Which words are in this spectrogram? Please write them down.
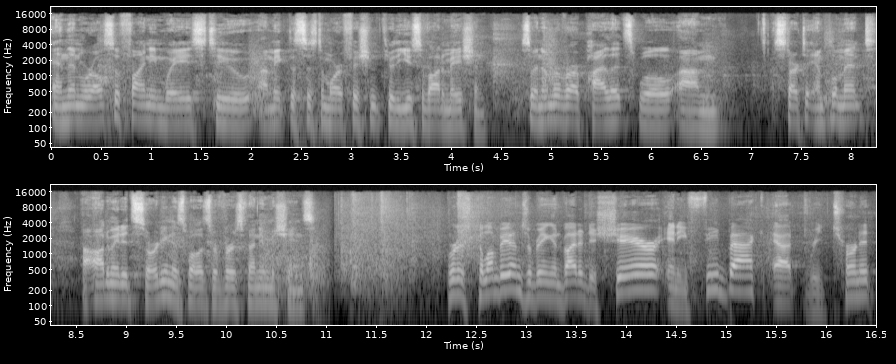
And then we're also finding ways to uh, make the system more efficient through the use of automation. So a number of our pilots will um, start to implement uh, automated sorting as well as reverse vending machines. British Columbians are being invited to share any feedback at returnit.ca.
